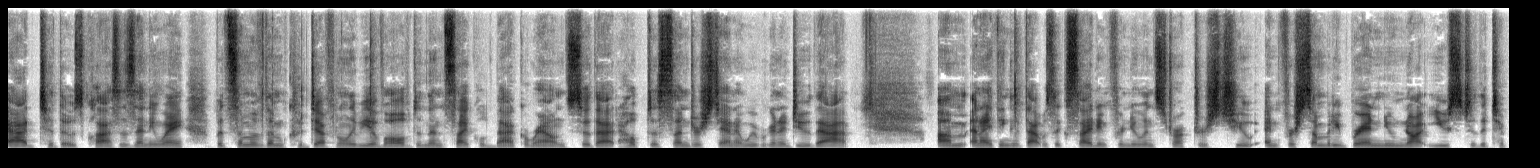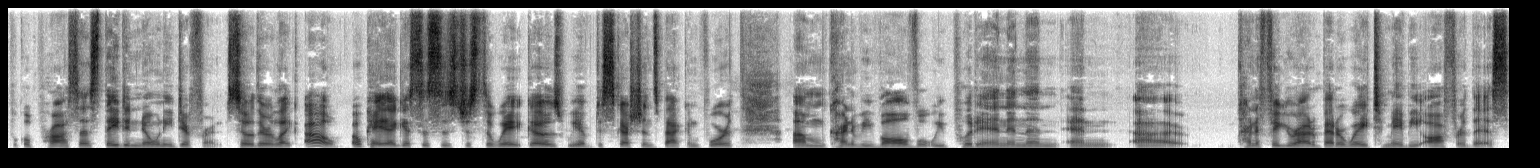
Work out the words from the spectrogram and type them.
add to those classes anyway, but some of them could definitely be evolved and then cycled back around. So that helped us understand how we were going to do that. Um, and I think that that was exciting for new instructors too. And for somebody brand new, not used to the typical process, they didn't know any different. So they're like, oh, okay, I guess this is just the way it goes. We have discussions back and forth, um, kind of evolve what we put in and then, and, uh, kind of figure out a better way to maybe offer this.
